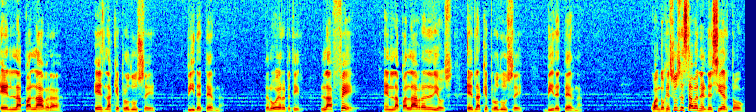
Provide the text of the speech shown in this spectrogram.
en la palabra es la que produce vida eterna. Te lo voy a repetir. La fe en la palabra de Dios es la que produce vida eterna. Cuando Jesús estaba en el desierto,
